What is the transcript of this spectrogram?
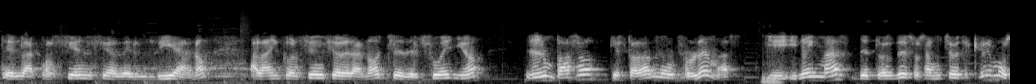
de la conciencia del día, ¿no? A la inconsciencia de la noche, del sueño, ese es un paso que está dando problemas y, no hay más detrás de eso. O sea, muchas veces creemos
